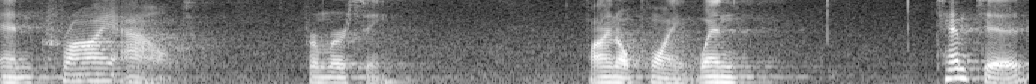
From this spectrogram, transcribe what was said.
and cry out for mercy. Final point. When tempted,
